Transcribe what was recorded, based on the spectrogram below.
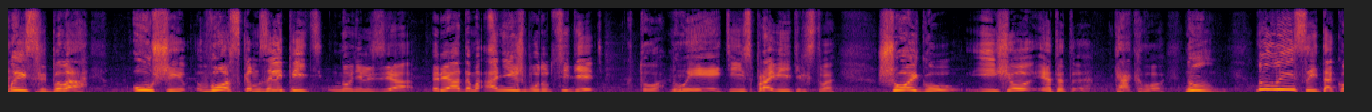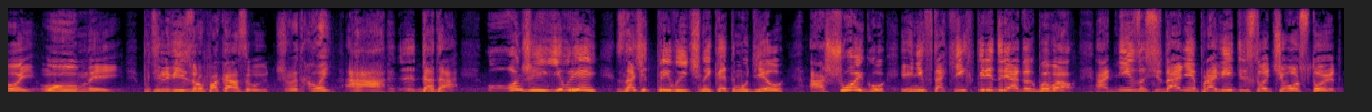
Мысль была Уши воском залепить. Но нельзя. Рядом они ж будут сидеть. Кто? Ну эти из правительства. Шойгу и еще этот э, Как его? Ну, ну лысый такой, умный. По телевизору показывают. Такой? а, э, да-да, он же и еврей, значит, привычный к этому делу. А Шойгу и не в таких передрягах бывал. Одни заседания правительства чего стоят.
